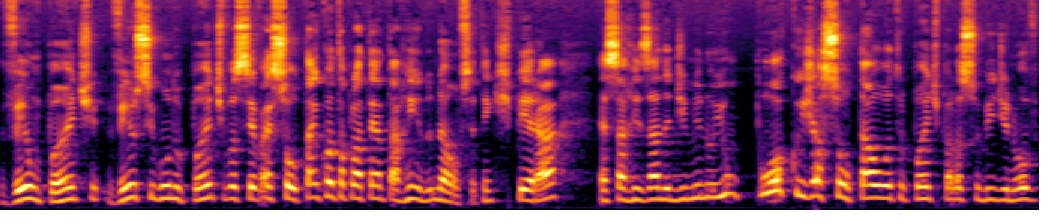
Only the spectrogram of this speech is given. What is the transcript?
veio um punch, vem o segundo punch, você vai soltar enquanto a plateia está rindo. Não, você tem que esperar essa risada diminuir um pouco e já soltar o outro punch para ela subir de novo.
